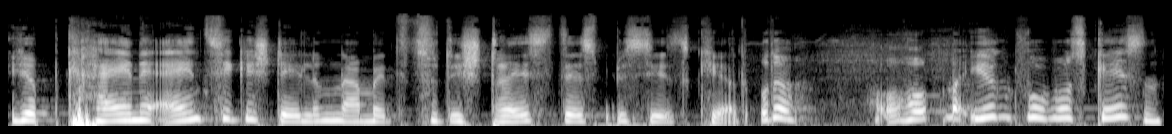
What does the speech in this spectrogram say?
Ich habe keine einzige Stellungnahme zu den Stresstests bis jetzt gehört. Oder hat man irgendwo was gelesen?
